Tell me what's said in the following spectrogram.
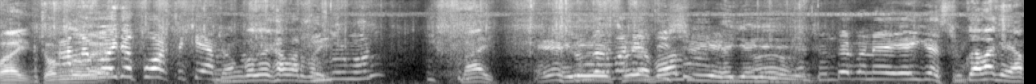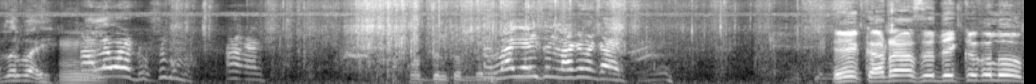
ভাই জঙ্গলে জঙ্গলের খাবার ভাই। ভাই এই লাগে আপনার ভাই? কদ্দল কদ্দল। এ কাটা আছে দেখতে গেলাম।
